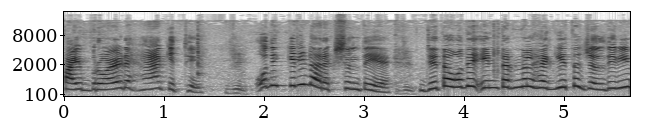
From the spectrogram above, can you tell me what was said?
ਫਾਈਬਰੋਇਡ ਹੈ ਕਿੱਥੇ। ਉਹਦੀ ਕਿਹੜੀ ਡਾਇਰੈਕਸ਼ਨ ਤੇ ਹੈ? ਜੇ। ਤਾਂ ਉਹਦੇ ਇੰਟਰਨਲ ਹੈਗੀ ਤਾਂ ਜਲਦੀ ਵੀ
